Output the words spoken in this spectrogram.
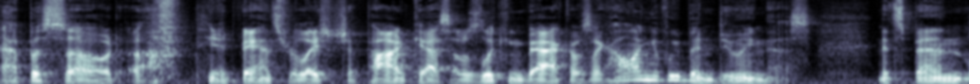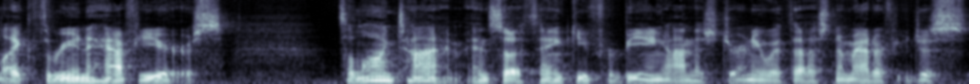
episode of the Advanced Relationship Podcast, I was looking back, I was like, how long have we been doing this? And it's been like three and a half years. It's a long time. And so thank you for being on this journey with us, no matter if you just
